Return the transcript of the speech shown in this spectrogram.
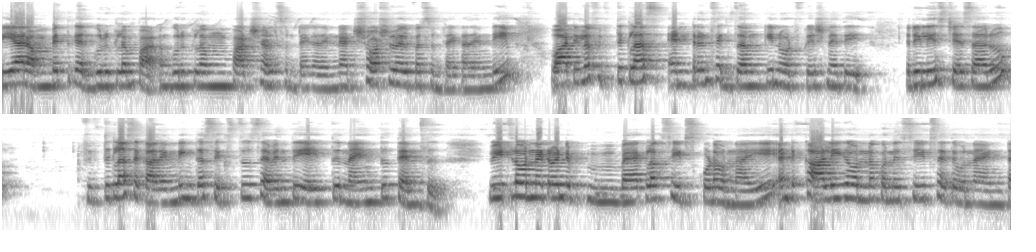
బిఆర్ అంబేద్కర్ గురుకులం పా గురుకులం పాఠశాలస్ ఉంటాయి కదండి. అంటే సోషల్ వెల్ఫేర్స్ ఉంటాయి కదండి. వాటిలో ఫిఫ్త్ క్లాస్ ఎంట్రన్స్ ఎగ్జామ్కి నోటిఫికేషన్ అయితే రిలీజ్ చేశారు. ఫిఫ్త్ క్లాసే కాదండి ఇంకా sixth seventh eighth ninth tenth. వీటిలో ఉన్నటువంటి బ్యాక్లాగ్ సీట్స్ కూడా ఉన్నాయి. అంటే ఖాళీగా ఉన్న కొన్ని సీట్స్ అయితే ఉన్నాయంట.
